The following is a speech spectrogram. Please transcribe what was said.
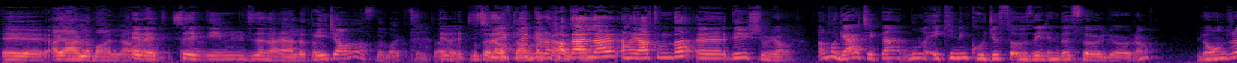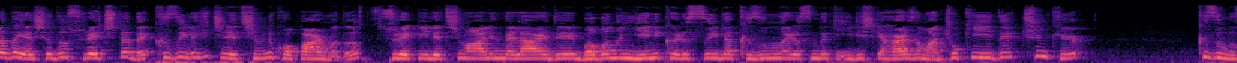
e, ayarlaman lazım. evet sürekli yeni bir düzen ayarladım. Heyecanlı aslında baktığında. Evet Bu sürekli bir bakarsan. haberler hayatımda e, değişmiyor. Ama gerçekten bunu Ekin'in kocası özelinde söylüyorum. Londra'da yaşadığı süreçte de kızıyla hiç iletişimini koparmadı. Sürekli iletişim halindelerdi. Babanın yeni karısıyla kızının arasındaki ilişki her zaman çok iyiydi. Çünkü kızımız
